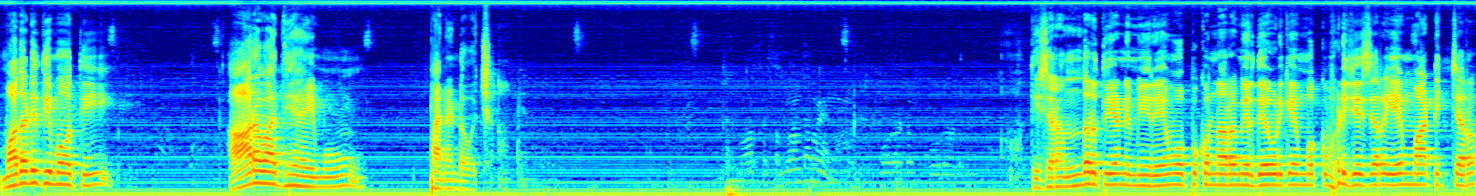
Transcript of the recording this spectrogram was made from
మొదటి తిమోతి ఆరవ అధ్యాయము పన్నెండవ వచనం. తీశారు అందరూ తీయండి మీరేం ఒప్పుకున్నారో మీరు దేవుడికి ఏం మొక్కుబడి చేశారో ఏం మాట ఇచ్చారో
